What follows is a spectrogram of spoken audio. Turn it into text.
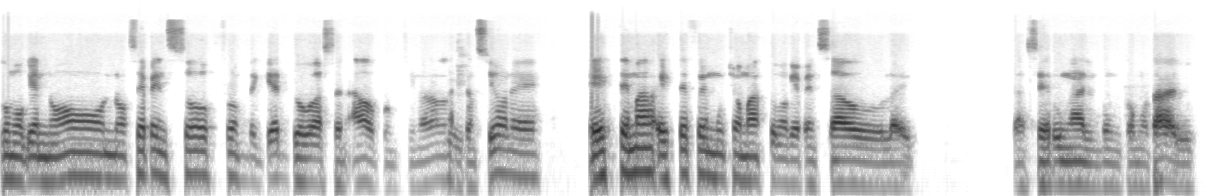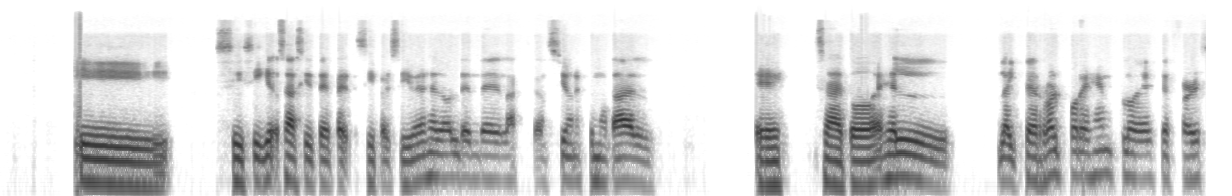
como que no, no se pensó from the get-go as an album, sino eran las canciones. Este, más, este fue mucho más como que pensado like, hacer un álbum como tal. Y si sigue, o sea, si, te, si percibes el orden de las canciones como tal, eh, o sea, todo es el, like, terror, por ejemplo, es the first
